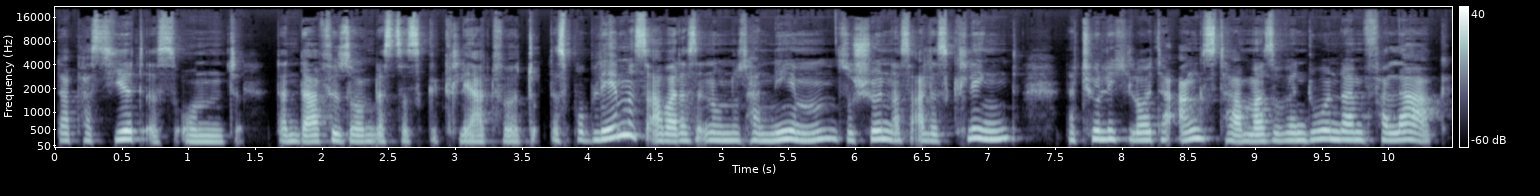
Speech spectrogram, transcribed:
da passiert ist und dann dafür sorgen, dass das geklärt wird. Das Problem ist aber, dass in Unternehmen, so schön das alles klingt, natürlich Leute Angst haben. Also wenn du in deinem Verlag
